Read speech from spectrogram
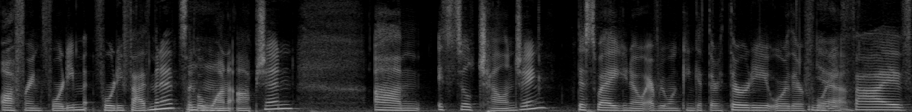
offering 40 45 minutes like a mm-hmm. one option. Um it's still challenging. This way, you know, everyone can get their 30 or their Yeah. 45.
